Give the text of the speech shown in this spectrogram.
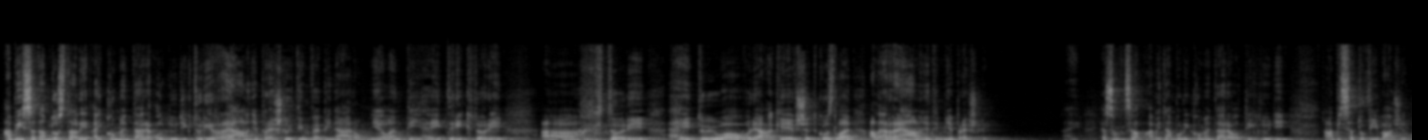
aby sa tam dostali aj komentáre od ľudí, ktorí reálne prešli tým webinárom. Nie len tí hejtri, ktorí, a, ktorí hejtujú a hovoria, aké je všetko zlé, ale reálne tým neprešli. Ja som chcel, aby tam boli komentáre od tých ľudí, aby sa to vyvážilo.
